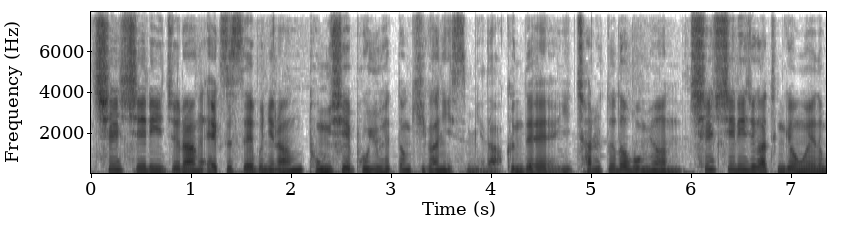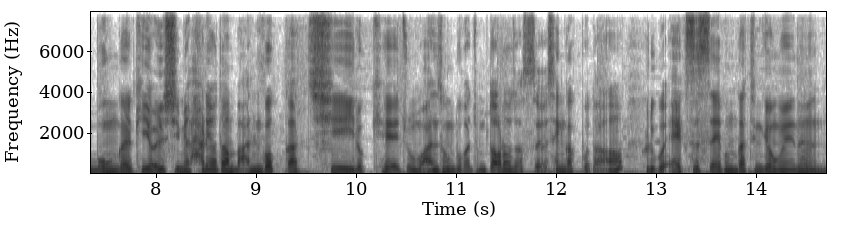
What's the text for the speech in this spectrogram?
7 시리즈랑 X7이랑 동시에 보유했던 기간이 있습니다. 근데 이 차를 뜯어보면 7 시리즈 같은 경우에는 뭔가 이렇게 열심히 하려다 만 것 같이 이렇게 좀 완성도가 좀 떨어졌어요. 생각보다. 그리고 X7 같은 경우에는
